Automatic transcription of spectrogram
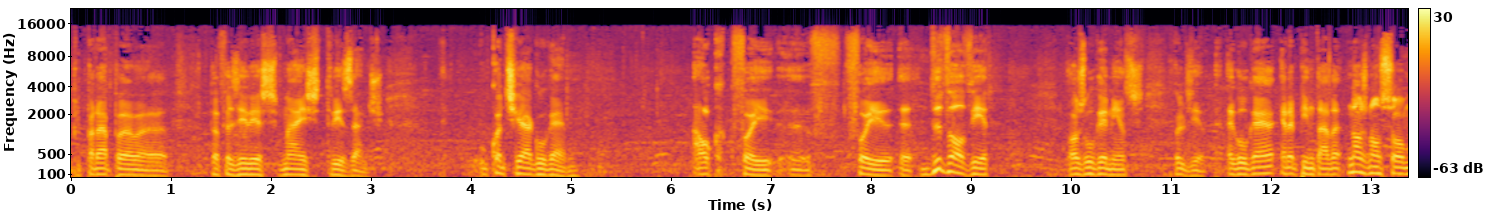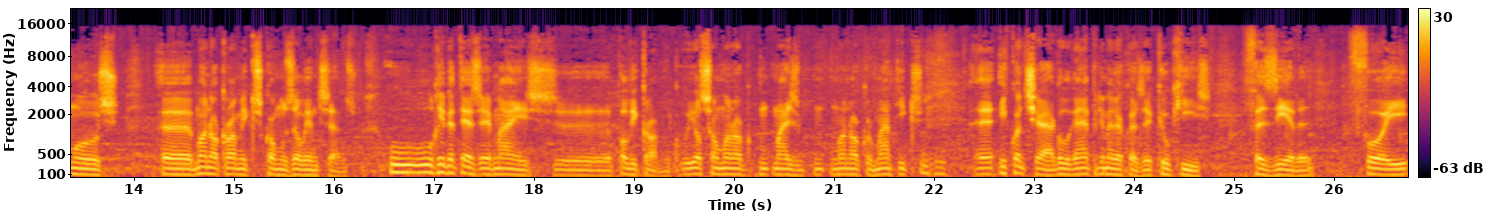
preparar para, para fazer estes mais três anos. Quando cheguei à Gulgueia, algo que foi, eh, foi devolver aos julganenses vou dizer, a Gulgã era pintada. Nós não somos uh, monocrómicos como os alentejanos. O, o Ribatejo é mais uh, policrómico, eles são mono, mais monocromáticos. Uhum. Uh, e quando cheguei à Gulgã, a primeira coisa que eu quis fazer foi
